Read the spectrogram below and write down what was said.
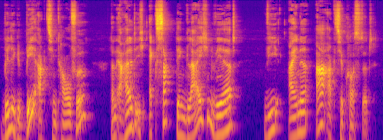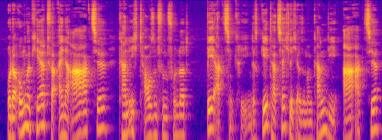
billige B-Aktien kaufe, dann erhalte ich exakt den gleichen Wert, wie eine A-Aktie kostet. Oder umgekehrt, für eine A-Aktie kann ich 1500 B-Aktien kriegen. Das geht tatsächlich. Also man kann die A-Aktie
